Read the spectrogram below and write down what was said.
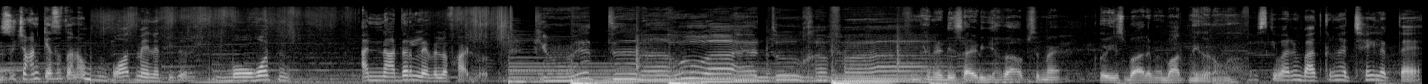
सुशांत कैसा था ना बहुत मेहनती कर बहुत another level of hard work क्यों इतना हुआ है तू खफा? मैंने डिसाइड किया था आपसे मैं कोई इस बारे में बात नहीं करूँगा। इसके बारे में बात करना अच्छा ही लगता है।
